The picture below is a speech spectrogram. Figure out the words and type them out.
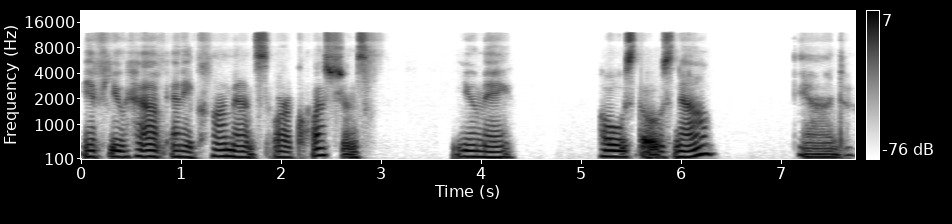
if you have any comments or questions, you may pose those now. And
